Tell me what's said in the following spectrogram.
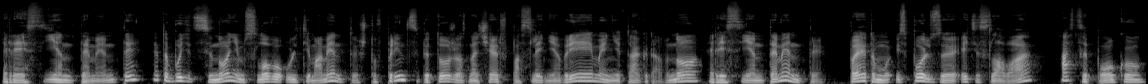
Recientemente – это будет синоним слова ультимаменте, что в принципе тоже означает в последнее время, не так давно, recientemente. Поэтому, используя эти слова, hace poco,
